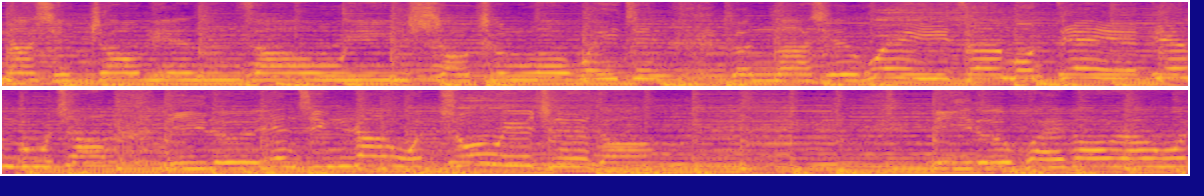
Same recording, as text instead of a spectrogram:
那些照片早已烧成了灰烬，可那些回忆怎么点也点不着。你的眼睛让我终于知道，你的怀抱让我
